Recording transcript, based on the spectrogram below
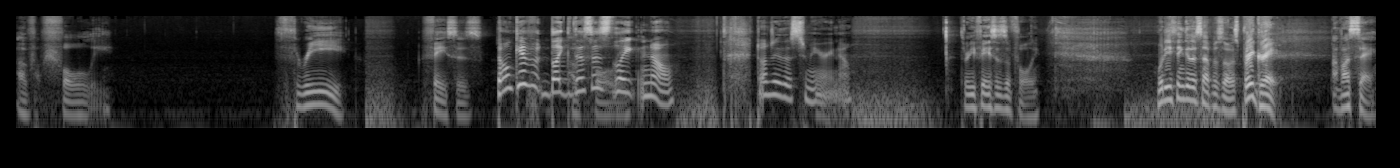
of Foley. Three faces. Don't give like this is like no. Don't do this to me right now. Three Faces of Foley. What do you think of this episode? It's pretty great, I must say,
